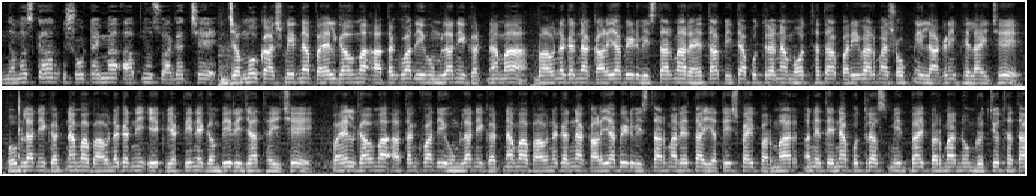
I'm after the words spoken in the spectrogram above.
નમસ્કાર શો ટાઈમમાં આપનું સ્વાગત છે. જમ્મુ કાશ્મીરના પહેલગાંવમાં આતંકવાદી હુમલાની ઘટનામાં ભાવનગરના કાળિયાબીડ વિસ્તારમાં રહેતા પિતા પુત્રના મોત થતા પરિવારમાં શોકની લાગણી ફેલાઈ છે. હુમલાની ઘટનામાં ભાવનગરની એક વ્યક્તિને ગંભીર ઈજા થઈ છે. પહેલગાંવમાં આતંકવાદી હુમલાની ઘટનામાં ભાવનગરના કાળિયાબીડ વિસ્તારમાં રહેતા યતીશભાઈ પરમાર અને તેના પુત્ર સ્મિતભાઈ પરમારનું મૃત્યુ થતા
